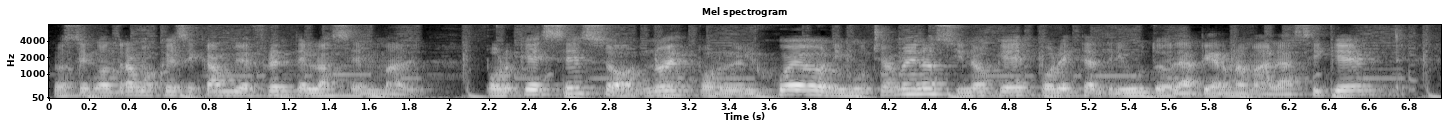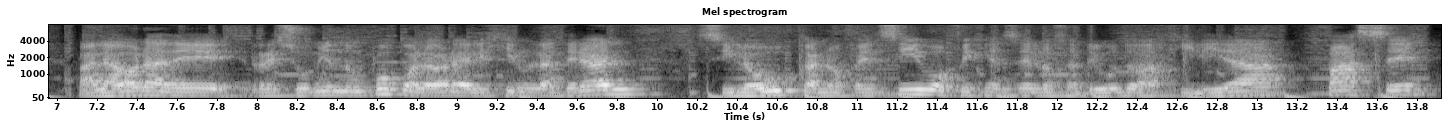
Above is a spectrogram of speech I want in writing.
nos encontramos que ese cambio de frente lo hacen mal. ¿Por qué es eso? No es por el juego, ni mucho menos, sino que es por este atributo de la pierna mala. Así que, a la hora de, resumiendo un poco, a la hora de elegir un lateral, si lo buscan ofensivo, fíjense en los atributos de agilidad, pase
